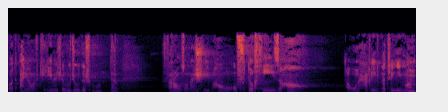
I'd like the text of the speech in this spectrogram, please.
باید ایارگیری بشه وجودشون در فراز و نشیب ها و افت و خیز ها تا اون حقیقت ایمان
